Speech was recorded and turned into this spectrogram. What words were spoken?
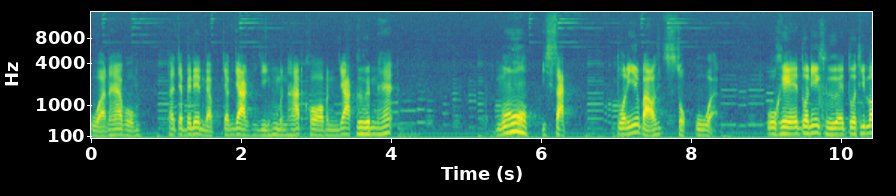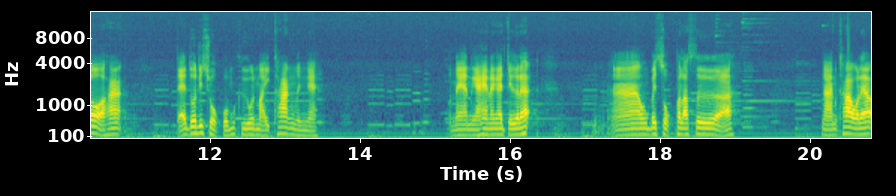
กว่านะครับผม ถ้าจะไปเล่นแบบยากๆจริงมันฮาร์ดคอร์มันยากเกินนะฮะ โง่ไอสัตว์ ตัวนี้หรือเปล่าที่ฉกกูอะ โอเคไอตัวนี้คือไอตัวที่ล่อฮะ แต่ไอตัวที่ฉกผมคือมันมาอีกข้างหนึ่งไงแนนไงนะไงเจอแล้วอ่ามึงไปฉกพลาเซอร์เหรองานเข้าแล้ว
